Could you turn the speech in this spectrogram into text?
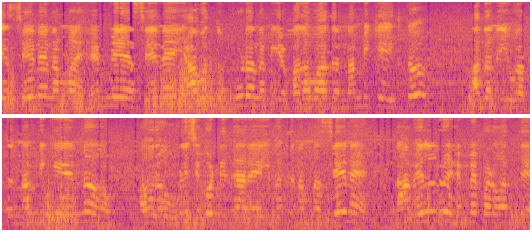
ಭಾರತೀಯ ಸೇನೆ, ನಮ್ಮ ಹೆಮ್ಮೆಯ ಸೇನೆ ಯಾವತ್ತೂ ಕೂಡ ನಮಗೆ ಬಲವಾದ ನಂಬಿಕೆ ಇತ್ತು. ಅದನ್ನು ಇವತ್ತು ನಂಬಿಕೆಯನ್ನು ಅವರು ಉಳಿಸಿಕೊಟ್ಟಿದ್ದಾರೆ. ಇವತ್ತು ನಮ್ಮ ಸೇನೆ, ನಾವೆಲ್ಲರೂ ಹೆಮ್ಮೆ ಪಡುವಂತೆ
